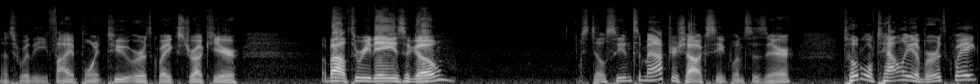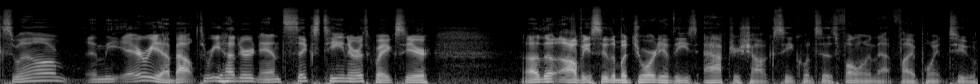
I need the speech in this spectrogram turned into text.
That's where the 5.2 earthquake struck here about three days ago. Still seeing some aftershock sequences there. Total tally of earthquakes, well, in the area, about 316 earthquakes here. Uh, the, obviously, the majority of these aftershock sequences following that 5.2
